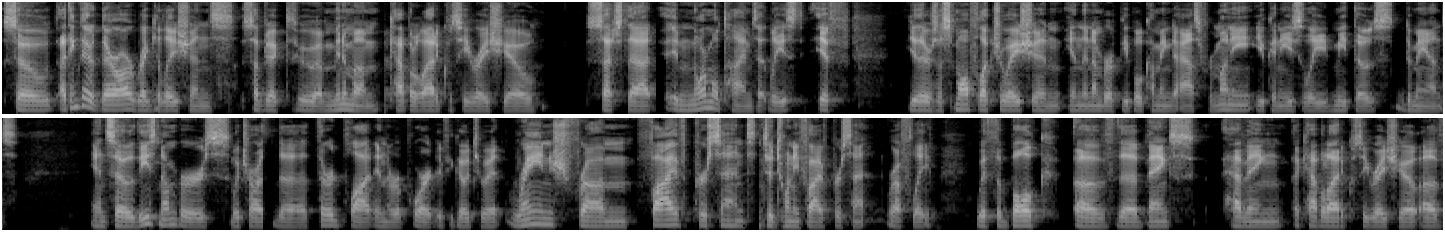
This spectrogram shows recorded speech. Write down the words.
so I think there there are regulations subject to a minimum capital adequacy ratio such that in normal times at least, if there's a small fluctuation in the number of people coming to ask for money, you can easily meet those demands. And so these numbers, which are the third plot in the report, if you go to it, range from 5% to 25% roughly, with the bulk of the banks having a capital adequacy ratio of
